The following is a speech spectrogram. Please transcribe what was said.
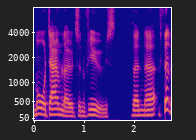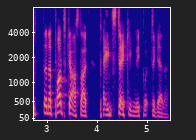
more downloads and views than, uh, than than a podcast I've painstakingly put together.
